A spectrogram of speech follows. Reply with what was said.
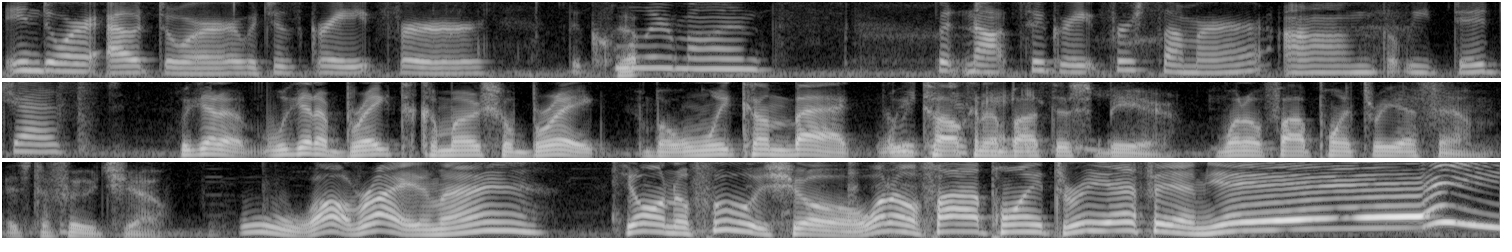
indoor outdoor, which is great for the cooler months, but not so great for summer. Um, but we did just We got a we got to break to commercial break, but when we come back, we, we did talking get about this beer. 105.3 FM. It's the food show. Ooh, all right, man. You're on the food show. 105.3 FM. Yay!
